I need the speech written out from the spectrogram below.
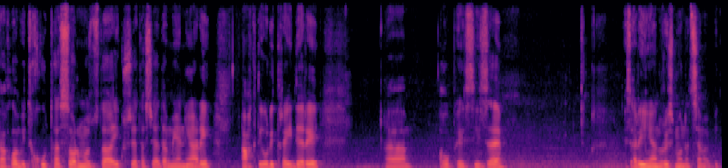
დაახლოებით 546000 ადამიანი არის აქტიური ტრეიდერი აა OpenSea-ზე. ეს არის იანვრის მონაცემებით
